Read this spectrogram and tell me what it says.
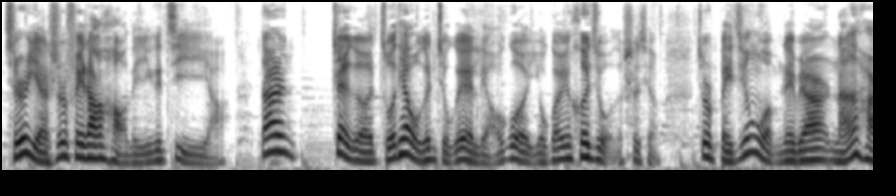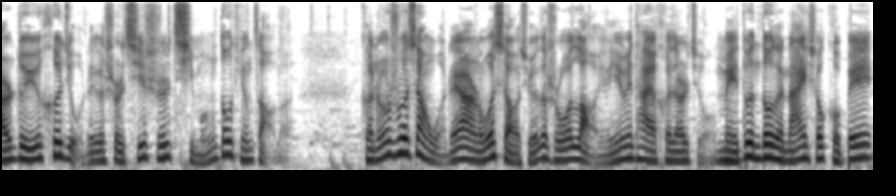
其实也是非常好的一个记忆啊。当然，这个昨天我跟九哥也聊过有关于喝酒的事情。就是北京我们这边男孩对于喝酒这个事儿，其实启蒙都挺早的。可能说像我这样的，我小学的时候，我姥爷因为他爱喝点酒，每顿都得拿一小口杯，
